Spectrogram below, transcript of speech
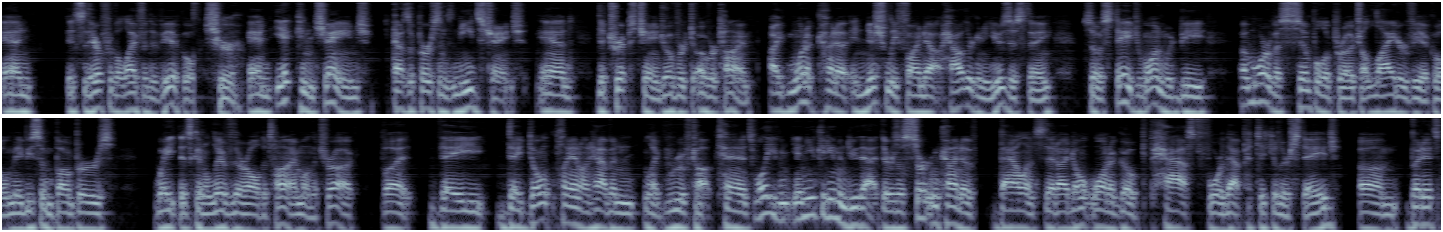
and it's there for the life of the vehicle Sure. and it can change as a person's needs change and the trips change over over time. I want to kind of initially find out how they're going to use this thing. So a stage one would be a more of a simple approach, a lighter vehicle, maybe some bumpers, weight that's going to live there all the time on the truck. But they they don't plan on having like rooftop tents. Well, even and you can even do that. There's a certain kind of balance that I don't want to go past for that particular stage. Um, but it's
